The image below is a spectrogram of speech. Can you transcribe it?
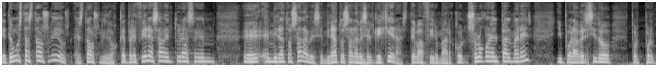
¿Que te gusta Estados Unidos? Estados Unidos. ¿Que prefieres aventuras en eh, Emiratos Árabes? Emiratos Árabes, el que quieras, te va a firmar con, solo con el palmarés y por haber sido, por,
